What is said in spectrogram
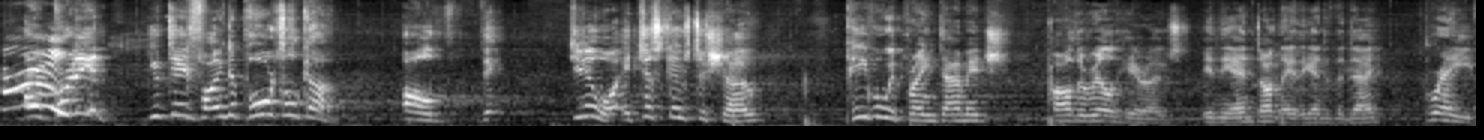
Hi! Oh, brilliant! You did find a portal gun! Oh, the, do you know what? It just goes to show people with brain damage are the real heroes in the end, aren't they, at the end of the day? Brave.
